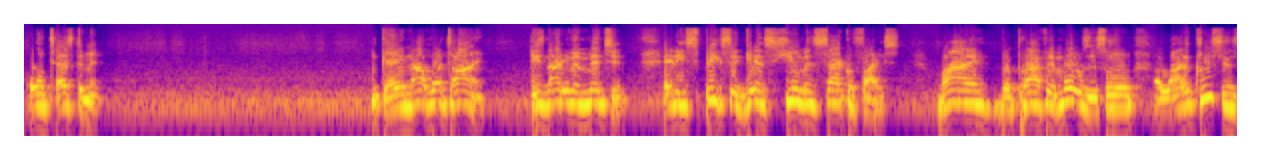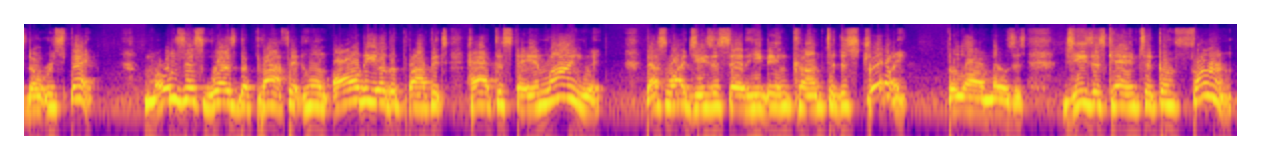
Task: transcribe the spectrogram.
Old Testament. Okay, not one time. He's not even mentioned. And he speaks against human sacrifice by the prophet Moses, whom a lot of Christians don't respect. Moses was the prophet whom all the other prophets had to stay in line with. That's why Jesus said he didn't come to destroy the law of Moses. Jesus came to confirm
